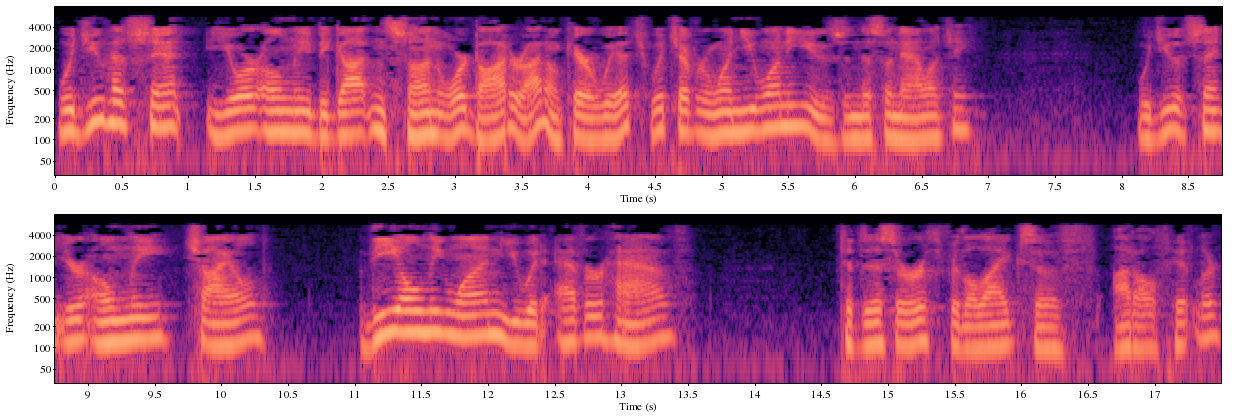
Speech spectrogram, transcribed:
Would you have sent your only begotten son or daughter, I don't care which, whichever one you want to use in this analogy? Would you have sent your only child, the only one you would ever have, to this earth for the likes of Adolf Hitler,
